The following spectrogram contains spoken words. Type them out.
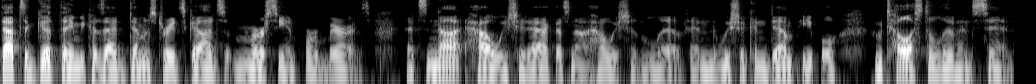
that's a good thing because that demonstrates God's mercy and forbearance. That's not how we should act. That's not how we should live, and we should condemn people who tell us to live in sin.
